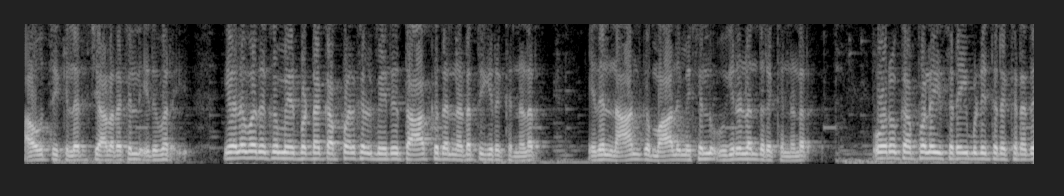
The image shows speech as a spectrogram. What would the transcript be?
ஹவுத்தி கிளர்ச்சியாளர்கள் இதுவரை எழுபதுக்கும் மேற்பட்ட கப்பல்கள் மீது தாக்குதல் நடத்தியிருக்கின்றனர். இதில் நான்கு மாலுமிகள் உயிரிழந்திருக்கின்றனர். ஒரு கப்பலை சிறைபிடித்திருக்கிறது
